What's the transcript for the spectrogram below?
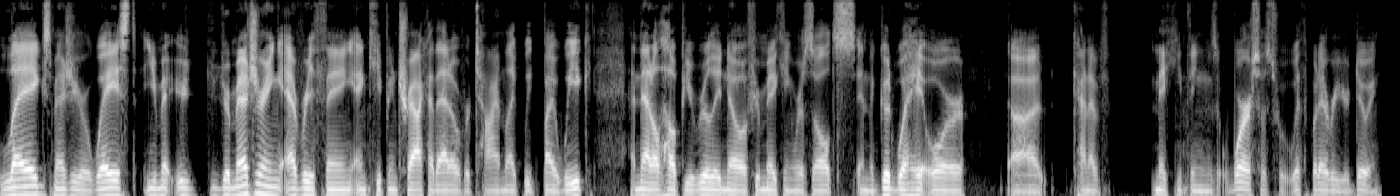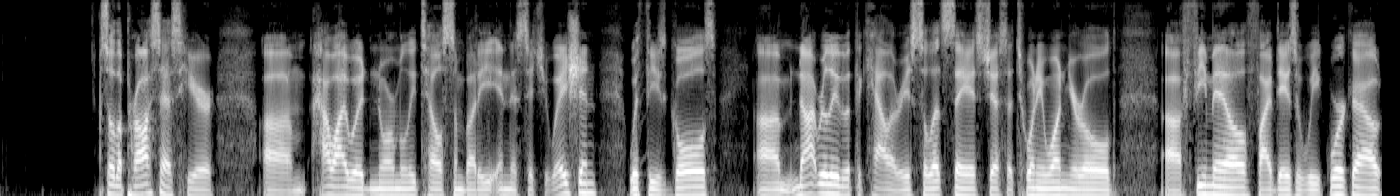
legs, measure your waist. You you're, you're measuring everything and keeping track of that over time, like week by week, and that'll help you really know if you're making results in the good way or uh, kind of making things worse with, with whatever you're doing. So the process here, um, how I would normally tell somebody in this situation with these goals, um, not really with the calories. So let's say it's just a 21 year old uh, female, five days a week workout,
